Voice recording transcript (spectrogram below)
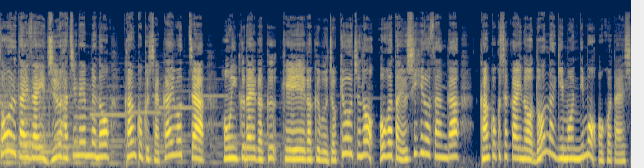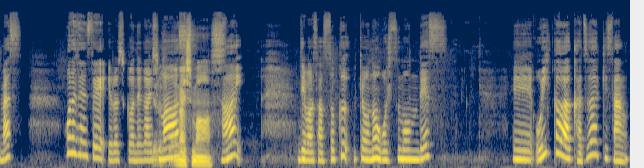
ソウル滞在18年目の韓国社会ウォッチャー本育大学経営学部助教授の尾形義弘さんが韓国社会のどんな疑問にもお答えします小田先生よろしくお願いしますお願いします。はい。では早速、今日のご質問です。えー、及川和明さん。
